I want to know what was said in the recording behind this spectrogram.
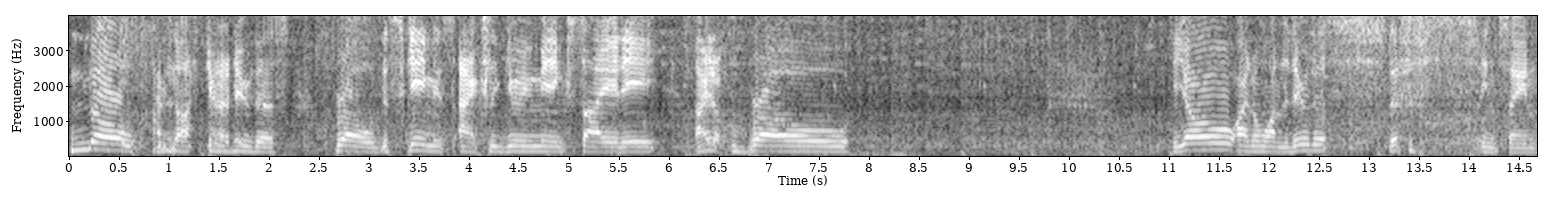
No, I'm not gonna do this. Bro, this game is actually giving me anxiety. I don't, bro. Yo, I don't want to do this. This is insane.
